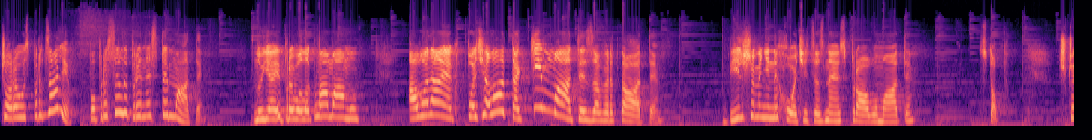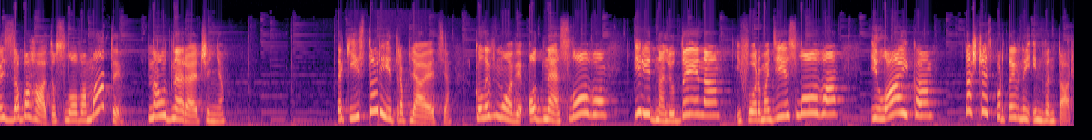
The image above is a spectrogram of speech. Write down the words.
Вчора у спортзалі попросили принести мати. Ну, я і приволокла маму. А вона як почала такі мати завертати. Більше мені не хочеться з нею справу мати. Стоп. Щось забагато слова мати на одне речення. Такі історії трапляються, коли в мові одне слово, і рідна людина, і форма дієслова, і лайка, та ще спортивний інвентар.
